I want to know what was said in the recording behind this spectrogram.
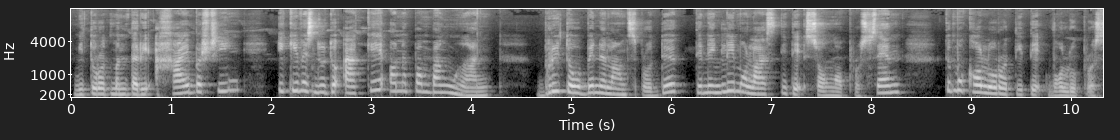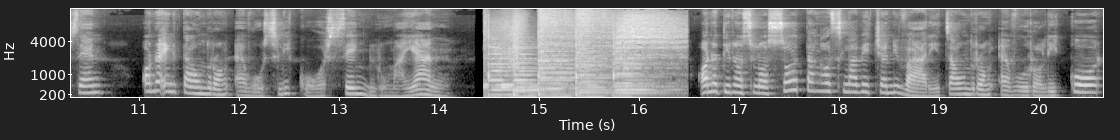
Miturut Menteri Ahai Bersing, iki nutukake ana pembangunan bruto binnelands produk dening 15.9 persen tumeka loro titik wolu persen ana ing taun rong ewu selikur sing lumayan. Ana dina Selasa tanggal selawe Januari tahun rong ewu rolikur,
